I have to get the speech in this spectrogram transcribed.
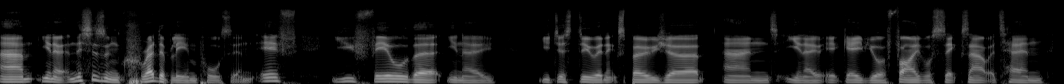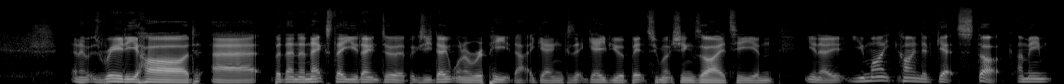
Um, you know, and this is incredibly important. If you feel that you know you just do an exposure and you know it gave you a five or six out of ten and it was really hard uh, but then the next day you don't do it because you don't want to repeat that again because it gave you a bit too much anxiety and you know you might kind of get stuck. I mean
